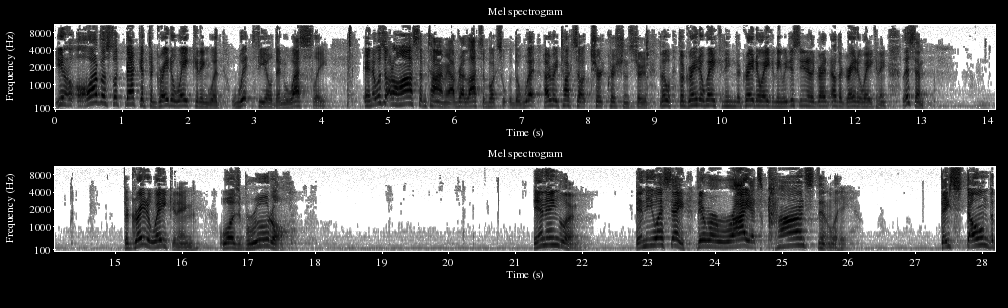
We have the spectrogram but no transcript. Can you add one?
You know, a lot of us look back at the Great Awakening with Whitefield and Wesley. And it was an awesome time. I've read lots of books. The everybody talks about church Christians, church, the, the Great Awakening, the Great Awakening. We just need another great, another Great Awakening. Listen, the Great Awakening was brutal. In England, in the USA, there were riots constantly. They stoned the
